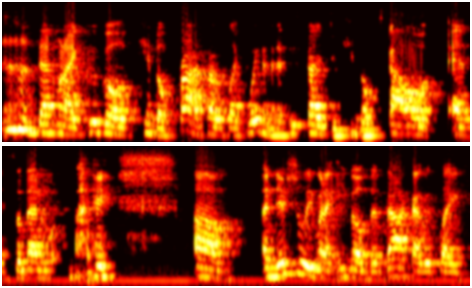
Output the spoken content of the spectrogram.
then when I Googled Kindle Press, I was like, wait a minute, these guys do Kindle Scout. And so then my, um, initially when I emailed them back, I was like,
